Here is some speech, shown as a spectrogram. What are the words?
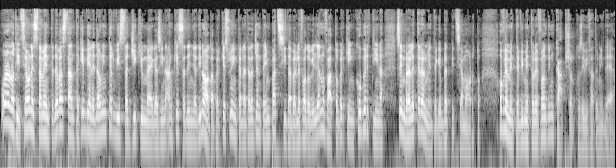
una notizia onestamente devastante che viene da un'intervista a GQ Magazine, anch'essa degna di nota, perché su internet la gente è impazzita per le foto che gli hanno fatto perché in copertina sembra letteralmente che Brad Pitt sia morto. Ovviamente vi metto le foto in caption così vi fate un'idea.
